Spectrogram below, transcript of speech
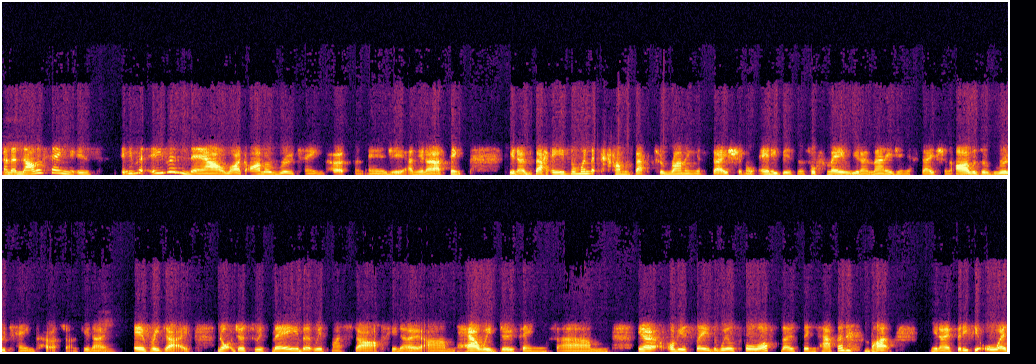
And mm-hmm. another thing is even even now, like I'm a routine person, Angie, and you know, I think, you know, back even when it comes back to running a station or any business, or for me, you know, managing a station, I was a routine person, you know, mm. every day, not just with me, but with my staff, you know, um, how we do things. Um, you know, obviously the wheels fall off, those things happen, but you know, but if you always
